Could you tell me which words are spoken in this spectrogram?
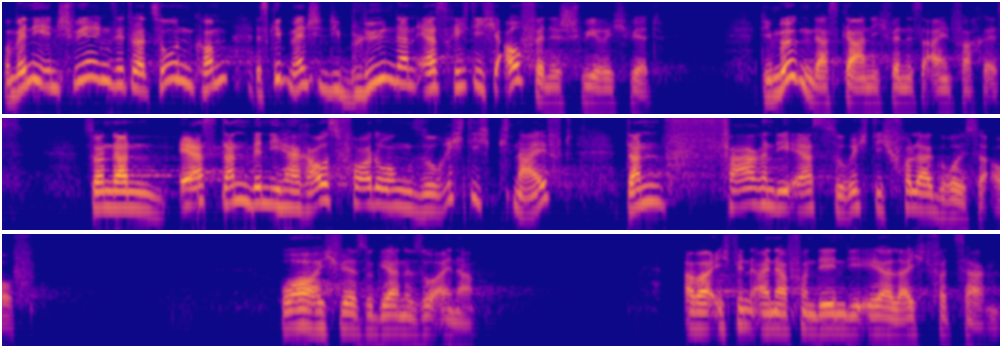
Und wenn die in schwierigen Situationen kommen, es gibt Menschen, die blühen dann erst richtig auf, wenn es schwierig wird. Die mögen das gar nicht, wenn es einfach ist, sondern erst dann, wenn die Herausforderung so richtig kneift, dann fahren die erst so richtig voller Größe auf. Boah, ich wäre so gerne so einer. Aber ich bin einer von denen, die eher leicht verzagen.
